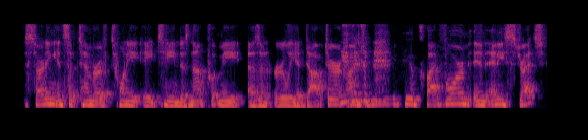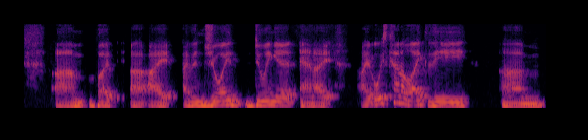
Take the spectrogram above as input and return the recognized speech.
starting in september of 2018 does not put me as an early adopter on the youtube platform in any stretch um, but uh, i i've enjoyed doing it and i i always kind of like the um,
